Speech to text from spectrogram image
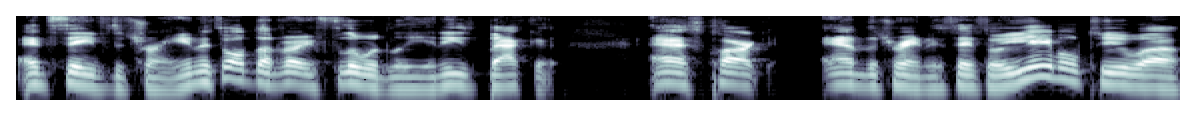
and saves the train. It's all done very fluidly, and he's back at, as Clark and the train is safe. So he's able to uh,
